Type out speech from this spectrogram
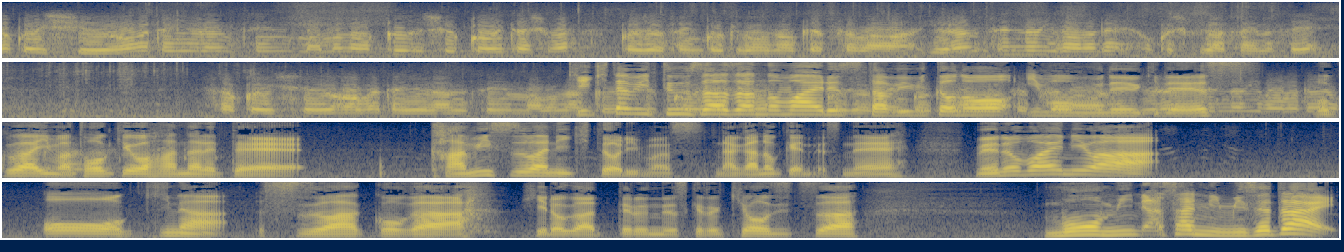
佐古市大型遊覧船まもなく出港いたします。ご乗船ご希望のお客様は遊覧船の今までお越しくださいませ。佐古市大型遊覧船まもなく聞き旅2000マイルズ旅人の伊門宗行です僕は今東京を離れて上諏訪に来ております長野県ですね目の前には大きな諏訪湖が広がってるんですけど今日実はもう皆さんに見せたい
